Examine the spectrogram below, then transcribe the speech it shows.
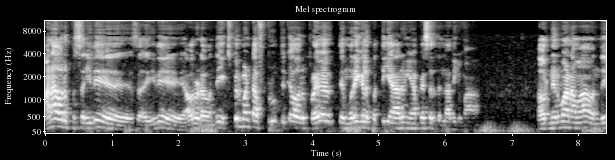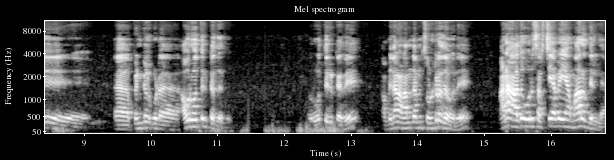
ஆனா அவர் இது இது அவரோட வந்து எக்ஸ்பெரிமெண்ட் ஆஃப் ட்ரூத்துக்கு அவர் பிரயோகித்த முறைகளை பத்தி யாரும் ஏன் பேசுறது இல்லை அதிகமா? அவர் நிர்மாணமா வந்து பெண்கள் கூட அவர் ஒத்துக்கிட்டது அது. அவர் ஒத்துக்கிட்டது. அப்படிதான் நடந்தன்னு சொல்றது அவரு. ஆனா அது ஒரு சர்ச்சையாவே ஏன் மாறதில்லை இல்ல?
